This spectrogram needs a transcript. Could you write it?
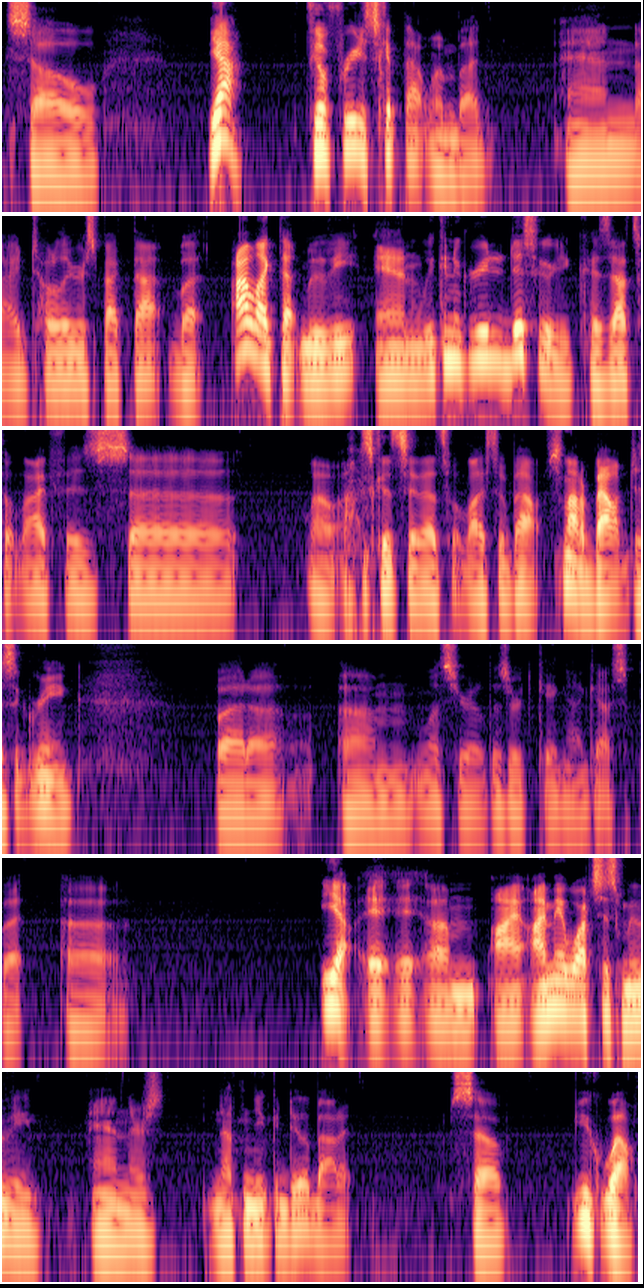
So yeah, feel free to skip that one, bud and I totally respect that. But I like that movie, and we can agree to disagree because that's what life is. Uh, well, I was gonna say that's what life's about. It's not about disagreeing, but uh, um, unless you're a lizard king, I guess. But uh, yeah, it, it, um, I I may watch this movie, and there's nothing you can do about it. So you well,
